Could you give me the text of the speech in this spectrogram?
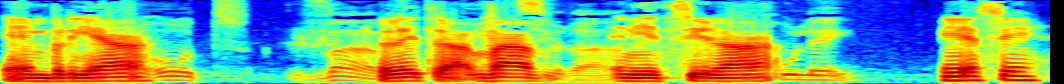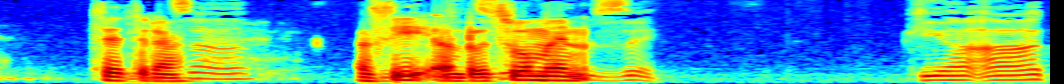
en Briah la letra Vav en Yetzirah, y así, etc. Así, en resumen, Ak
